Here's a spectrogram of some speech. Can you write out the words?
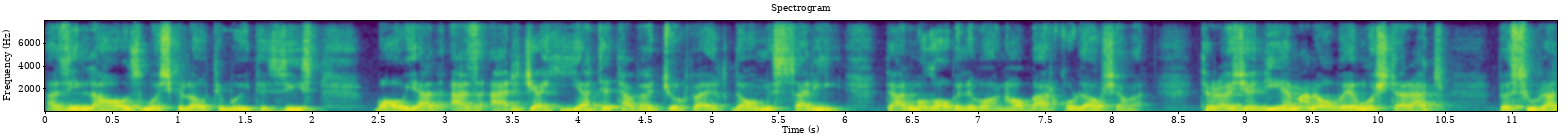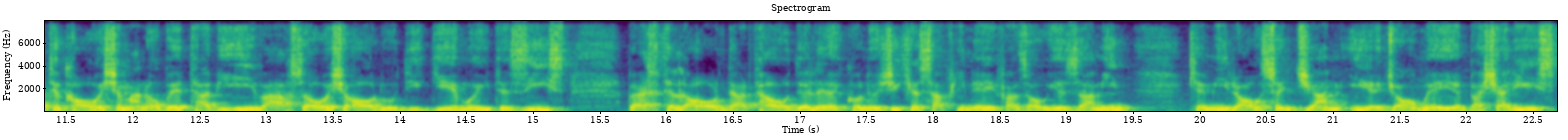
از این لحاظ مشکلات محیط زیست باید از ارجحیت توجه و اقدام سریع در مقابل آنها برخوردار شود. تراژدی منابع مشترک به صورت کاهش منابع طبیعی و افزایش آلودگی محیط زیست و اختلال در تعادل اکولوژیک سفینه فضای زمین که میراث جمعی جامعه بشری است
